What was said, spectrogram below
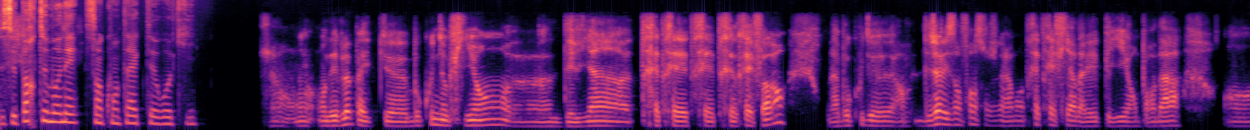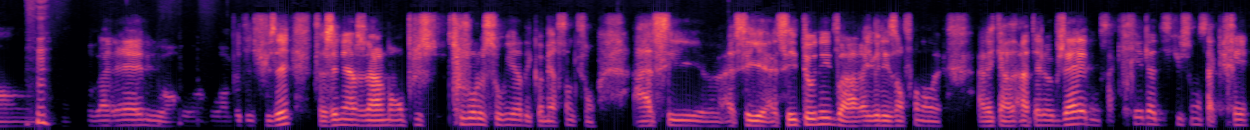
ce porte-monnaie sans contact Woki on, développe avec beaucoup de nos clients des liens très très très très très forts. On a beaucoup de déjà les enfants sont généralement très très fiers d'aller payer en panda, en baleine ou en, petite fusée. Ça génère généralement en plus toujours le sourire des commerçants qui sont assez, euh, assez, assez étonnés de voir arriver les enfants avec un, tel objet. Donc ça crée de la discussion, ça crée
